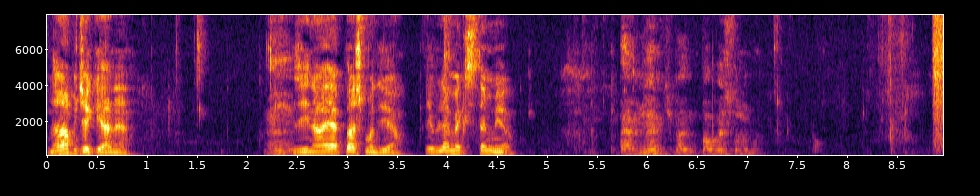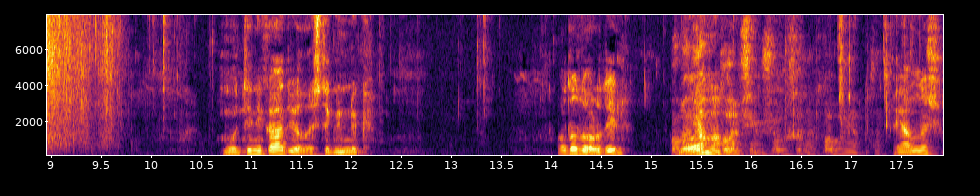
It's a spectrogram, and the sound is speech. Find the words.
Ne yapacak yani? Niye? Zinaya yaklaşma diyor. Evlenmek istemiyor. Ben bilmiyorum ki ben babaya sorumlu. Multi nikah diyorlar işte günlük. O da doğru değil. Babanın Doğru mu? Doğru bir şeymiş o mesela babanın yaptığı. Yanlış.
